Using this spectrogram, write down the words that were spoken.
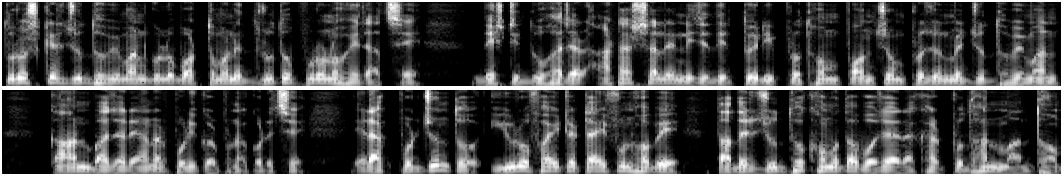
তুরস্কের যুদ্ধবিমানগুলো বর্তমানে দ্রুত পুরনো হয়ে যাচ্ছে। দেশটি দু হাজার আঠাশ সালে নিজেদের তৈরি প্রথম পঞ্চম প্রজন্মের যুদ্ধবিমান কান বাজারে আনার পরিকল্পনা করেছে। এর আগ পর্যন্ত ইউরোফাইটার টাইফুন হবে তাদের যুদ্ধ ক্ষমতা বজায় রাখার প্রধান মাধ্যম।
